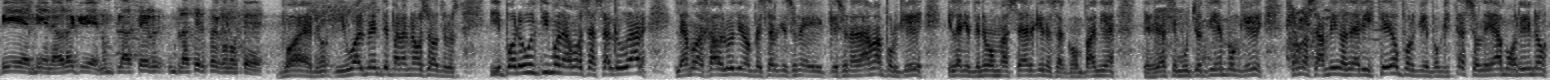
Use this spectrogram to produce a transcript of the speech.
Bien, bien, la verdad que bien, un placer, un placer estar con ustedes. Bueno, igualmente para nosotros. Y por último, la vamos a saludar, le hemos dejado el último a pesar que es una, que es una dama, porque es la que tenemos más cerca y nos acompaña desde hace mucho tiempo, que son los amigos de Aristeo, porque porque está Soledad Moreno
